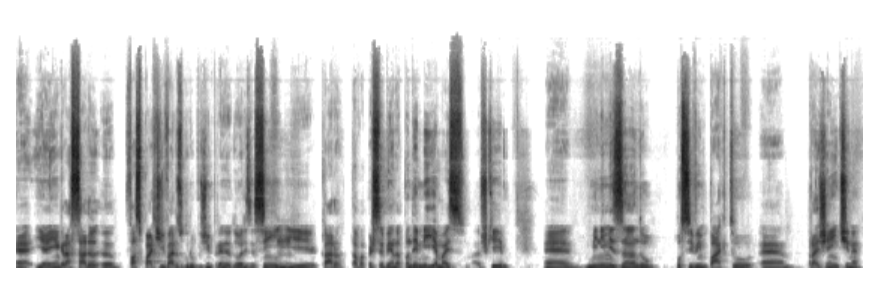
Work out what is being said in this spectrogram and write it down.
É, e aí é engraçado, eu, eu, faço parte de vários grupos de empreendedores assim, uhum. e claro, estava percebendo a pandemia, mas acho que é, minimizando o possível impacto é, para a gente, né?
